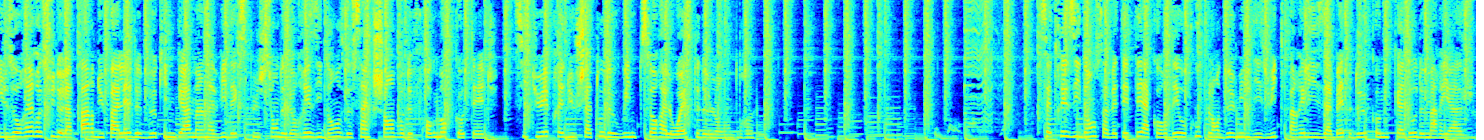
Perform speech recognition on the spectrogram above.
Ils auraient reçu de la part du palais de Buckingham un avis d'expulsion de leur résidence de cinq chambres de Frogmore Cottage, située près du château de Windsor à l'ouest de Londres. Cette résidence avait été accordée au couple en 2018 par Elisabeth II comme cadeau de mariage.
